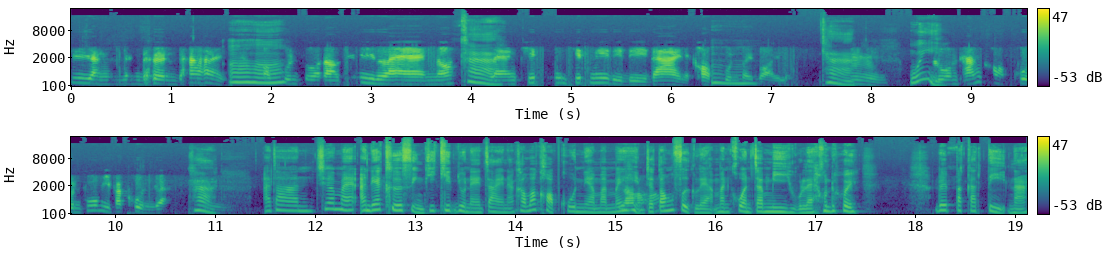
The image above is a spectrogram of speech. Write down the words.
ที่ยังยังเดินได้อ่าฮะขอบคุณตัวเราที่มีแรงเนาะค่ะแรงคิดนู่นคิดนี่ดี ๆ ได้เนี่ยขอบคุณอืมบ่อยๆเลยค่ะอืมอุ้ยรวมทั้งขอบคุณผู้มีพระคุณด้วยค่ะอืมอาจารย์เชื่อไหมอันเนี้ยคือสิ่งที่คิดอยู่ในใจนะคำว่าขอบคุณเนี่ยมันไม่เนอะเห็นจะต้องฝึกเลยอะมันควรจะมีอยู่แล้วโดยโดยปกตินะ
